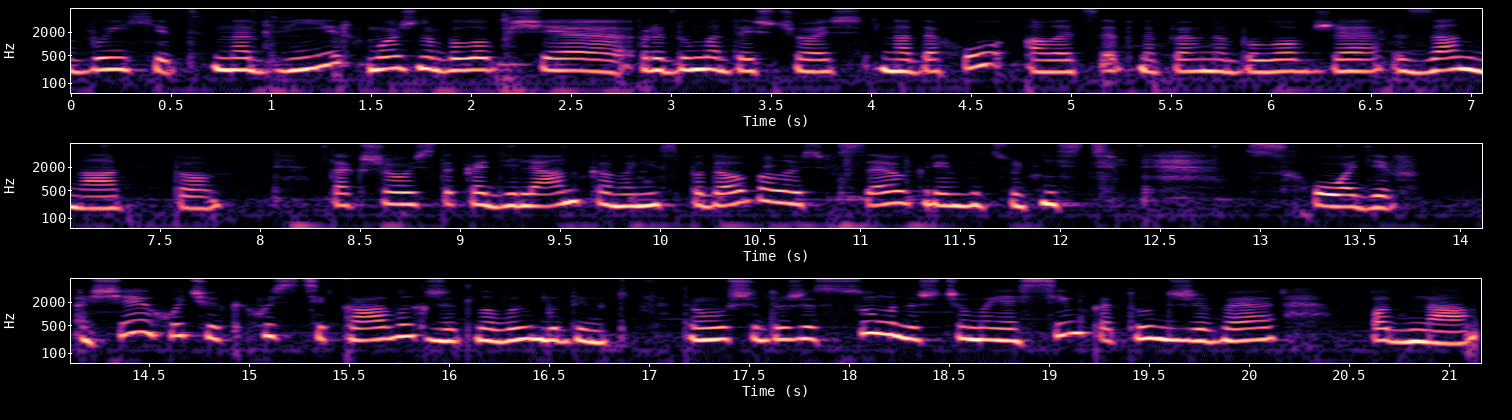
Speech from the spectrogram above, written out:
вихід на двір. Можна було б ще придумати щось на даху, але це б, напевно, було вже занадто. Так що ось така ділянка мені сподобалось, все окрім відсутності сходів. А ще я хочу якихось цікавих житлових будинків, тому що дуже сумно, що моя сімка тут живе одна.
